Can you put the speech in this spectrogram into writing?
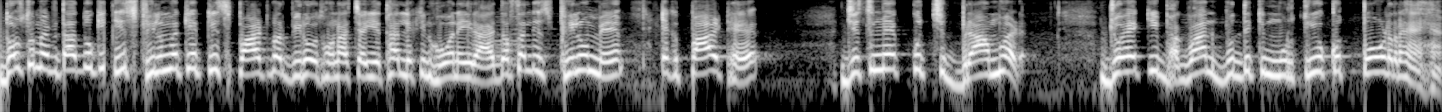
दोस्तों, मैं बता दूँ कि इस फ़िल्म के किस पार्ट पर विरोध होना चाहिए था, लेकिन हो नहीं रहा है। दरअसल इस फ़िल्म में एक पार्ट है, जिसमें कुछ ब्राह्मण, जो है कि भगवान बुद्ध की मूर्तियों को तोड़ रहे हैं।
